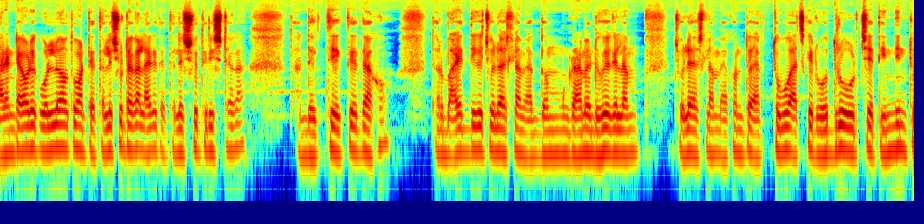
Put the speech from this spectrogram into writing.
আরেনটা করে করলেও তোমার তেতাল্লিশশো টাকা লাগে, তেতাল্লিশশো তিরিশ টাকা। তার দেখতে দেখতে দেখো, তার বাড়ির দিকে চলে আসলাম, একদম গ্রামে ঢুকে গেলাম, চলে আসলাম। এখন তো এক তবু আজকে রৌদ্র উঠছে, তিন দিন তো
